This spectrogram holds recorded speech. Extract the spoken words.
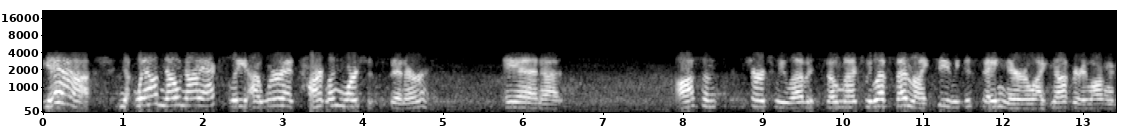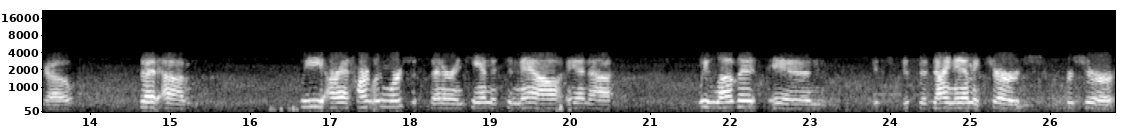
Yeah. No, well, no, not actually. Uh, we're at Heartland Worship Center, and uh, awesome church. We love it so much. We love Sunlight too. We just sang there like not very long ago, but um, we are at Heartland Worship Center in Camdenton now, and uh, we love it, and it's just a dynamic church for sure.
